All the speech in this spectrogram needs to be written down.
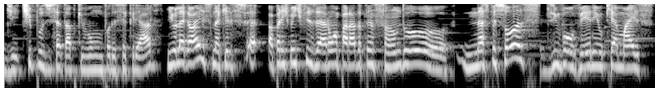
de tipos de setup que vão poder ser criados. E o legal é isso, né? Que eles é, aparentemente fizeram uma parada pensando nas pessoas desenvolverem o que é mais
